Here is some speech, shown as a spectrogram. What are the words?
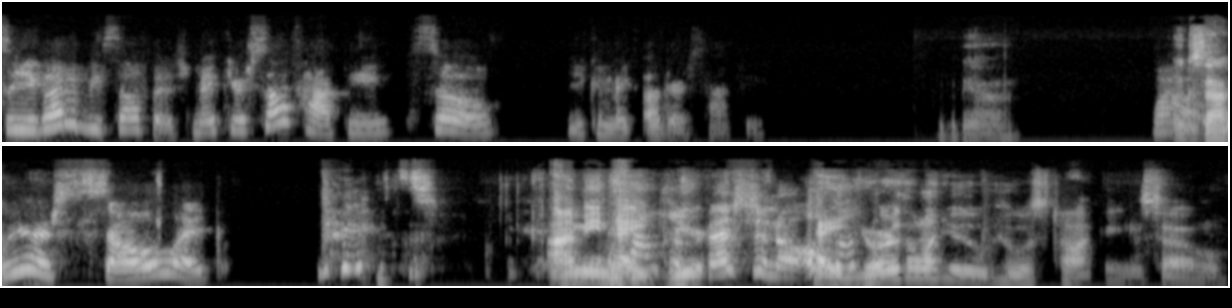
So you got to be selfish. Make yourself happy so you can make others happy. yeah Wow. Exactly. We are so like i mean hey you're professional. hey you're the one who who was talking so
